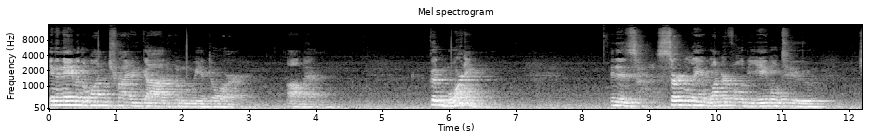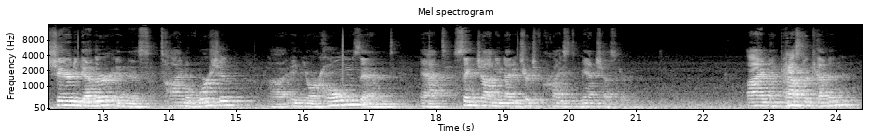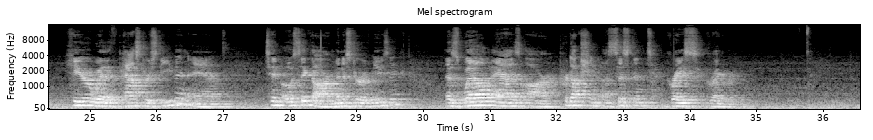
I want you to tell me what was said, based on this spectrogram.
In the name of the one triune God whom we adore. Amen. Good morning. It is certainly wonderful to be able to share together in this time of worship uh, in your homes and at St. John United Church of Christ, Manchester. I'm Pastor Kevin, here with Pastor Stephen and Tim Osick, our Minister of Music as well as our production assistant, Grace Gregory.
